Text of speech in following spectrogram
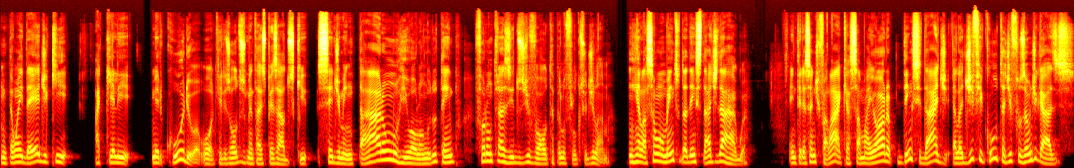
Então, a ideia de que aquele mercúrio ou aqueles outros metais pesados que sedimentaram no rio ao longo do tempo foram trazidos de volta pelo fluxo de lama. Em relação ao aumento da densidade da água, é interessante falar que essa maior densidade ela dificulta a difusão de gases,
